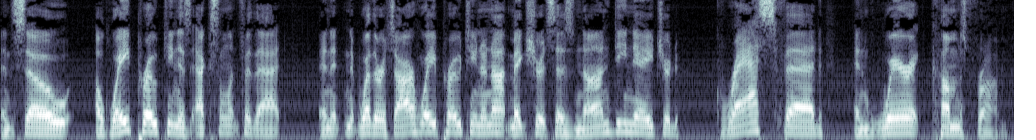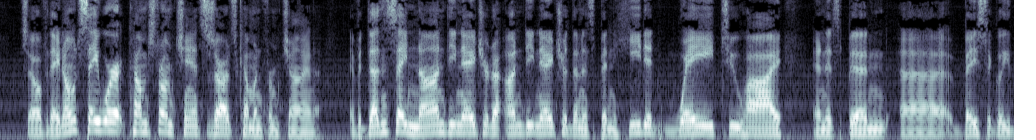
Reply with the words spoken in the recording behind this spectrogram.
And so a whey protein is excellent for that. And it, whether it's our whey protein or not, make sure it says non denatured, grass fed, and where it comes from. So if they don't say where it comes from, chances are it's coming from China. If it doesn't say non denatured or undenatured, then it's been heated way too high and it's been uh, basically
